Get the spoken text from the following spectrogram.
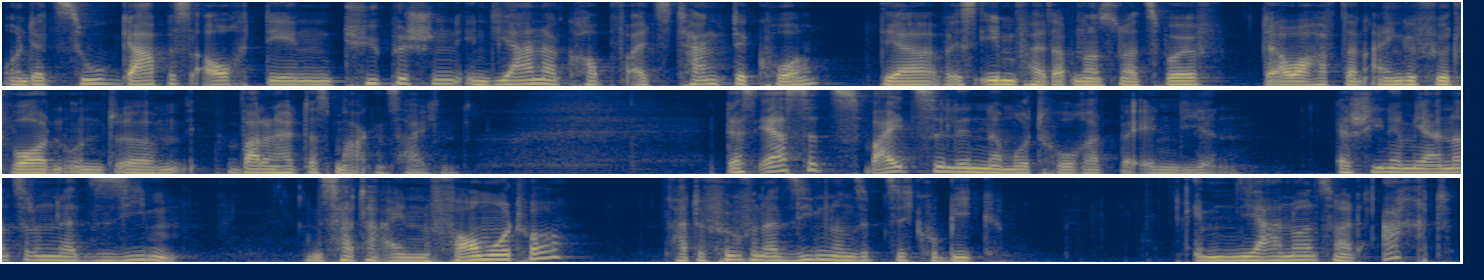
Und dazu gab es auch den typischen Indianerkopf als Tankdekor. Der ist ebenfalls ab 1912 dauerhaft dann eingeführt worden und ähm, war dann halt das Markenzeichen. Das erste Zweizylinder-Motorrad bei Indien erschien im Jahr 1907. Es hatte einen V-Motor, hatte 577 Kubik. Im Jahr 1908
